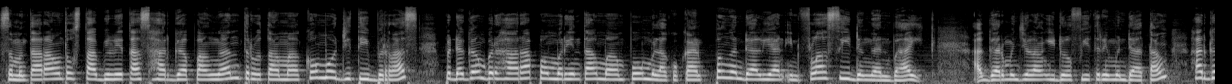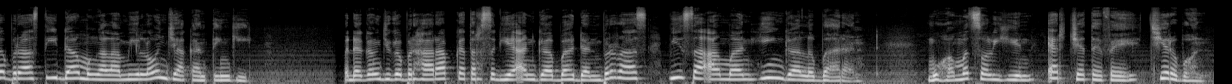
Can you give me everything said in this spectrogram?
Sementara untuk stabilitas harga pangan terutama komoditi beras, pedagang berharap pemerintah mampu melakukan pengendalian inflasi dengan baik agar menjelang Idul Fitri mendatang harga beras tidak mengalami lonjakan tinggi. Pedagang juga berharap ketersediaan gabah dan beras bisa aman hingga lebaran. Muhammad Solihin, RCTV, Cirebon.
